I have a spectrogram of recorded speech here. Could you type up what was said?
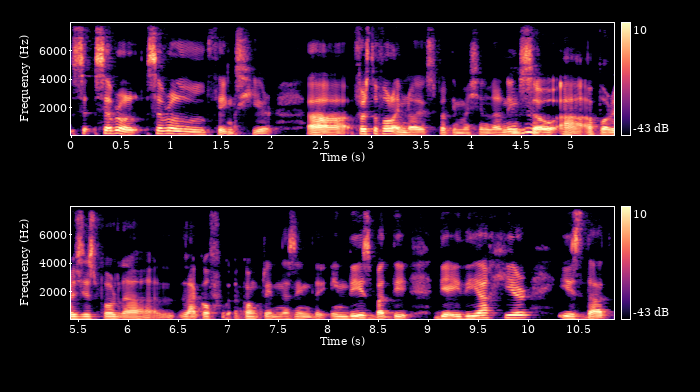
s- several several things here. Uh, first of all, I'm not expert in machine learning, mm-hmm. so uh, apologies for the lack of concreteness in the, in this. But the the idea here is that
